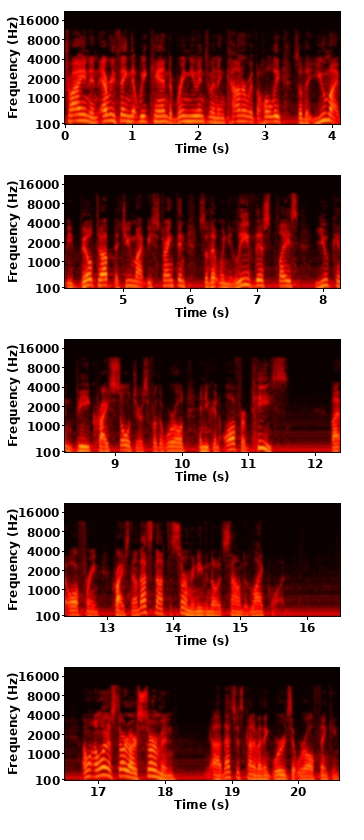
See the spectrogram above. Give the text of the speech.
trying in everything that we can to bring you into an encounter with the Holy so that you might be built up, that you might be strengthened, so that when you leave this place, you can be Christ's soldiers for the world and you can offer peace by offering Christ. Now, that's not the sermon, even though it sounded like one. I, w- I want to start our sermon. Uh, that's just kind of, I think, words that we're all thinking.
